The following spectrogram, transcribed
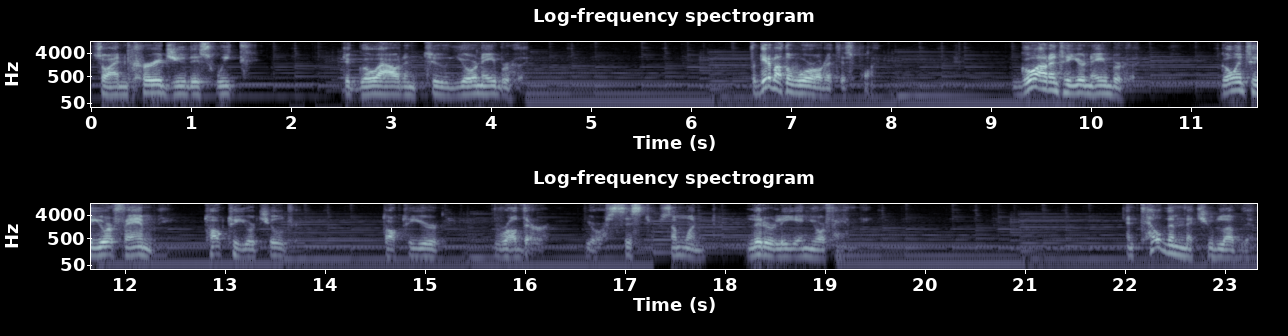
So I encourage you this week to go out into your neighborhood. Forget about the world at this point. Go out into your neighborhood. Go into your family. Talk to your children. Talk to your brother, your sister, someone literally in your family. And tell them that you love them.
